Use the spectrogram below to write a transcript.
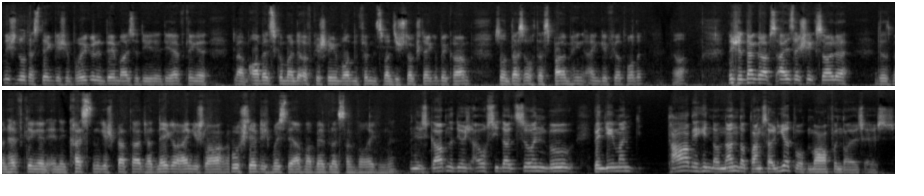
Nicht nur das tägliche Prügeln, in dem also die, die Häftlinge beim Arbeitskommando aufgeschrieben wurden, 25 Stockstärke bekamen, sondern dass auch das Baumhängen eingeführt wurde. Ja. Nicht? Und dann gab es Einzelschicksale, dass man Häftlinge in, den Kasten gesperrt hat, hat Nägel reingeschlagen. Buchstäblich musste er auf dem Appellplatz dann verrecken. Ne? Und es gab natürlich auch Situationen, wo, wenn jemand Tage hintereinander drangsaliert worden war von der SS,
